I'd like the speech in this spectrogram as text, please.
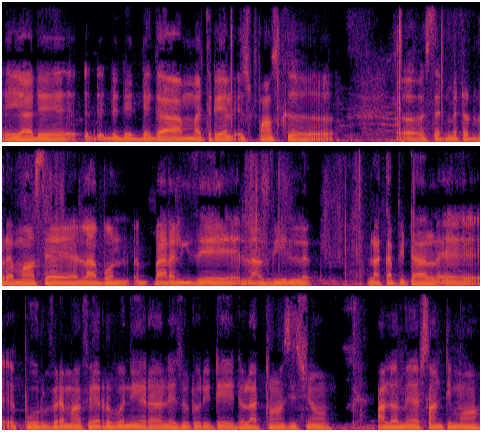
il y a des, dégâts matériels et je pense que euh, cette méthode vraiment c'est la bonne, paralyser la ville, la capitale pour vraiment faire revenir les autorités de la transition à leur meilleur sentiment,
